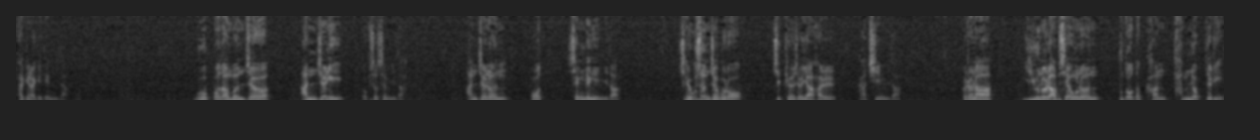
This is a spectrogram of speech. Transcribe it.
확인하게 됩니다. 무엇보다 먼저 안전이 없었습니다. 안전은 곧 생명입니다. 최우선적으로 지켜져야 할 가치입니다. 그러나 이윤을 앞세우는 부도덕한 탐욕들이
